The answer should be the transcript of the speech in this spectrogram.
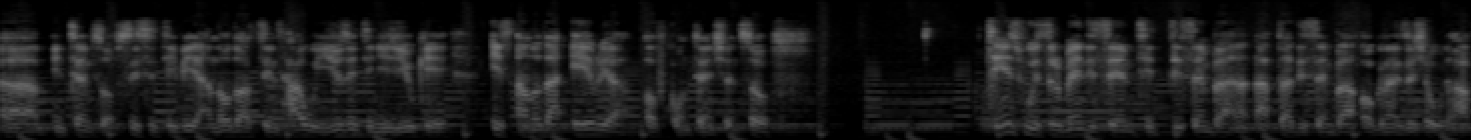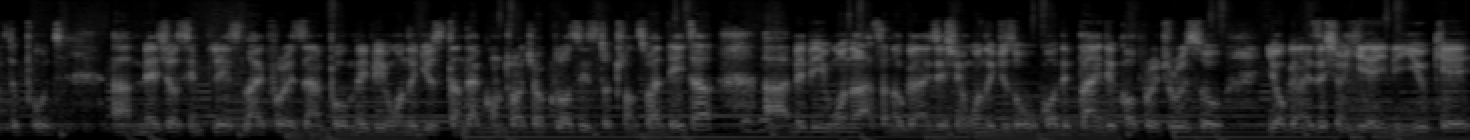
um, in terms of CCTV and other things, how we use it in the UK is another area of contention. So things will remain the same till December. And after December, organization will have to put uh, measures in place, like, for example, maybe you want to use standard contractual clauses to transfer data. Mm-hmm. Uh, maybe you want to, as an organization, want to use what we call the binding corporate rules. So your organization here in the UK,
